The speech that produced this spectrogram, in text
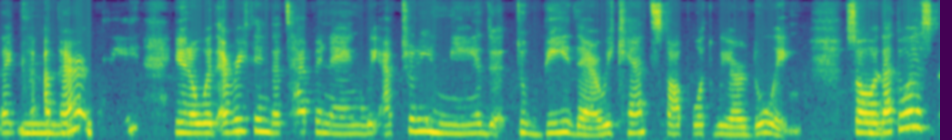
Like Mm. apparently, you know, with everything that's happening, we actually need to be there. We can't stop what we are doing. So that was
